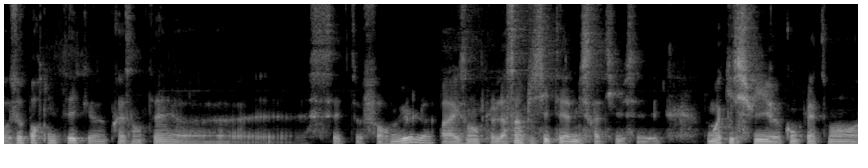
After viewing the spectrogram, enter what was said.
aux opportunités que présentait euh, cette formule, par exemple, la simplicité administrative, c'est moi qui suis euh, complètement,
